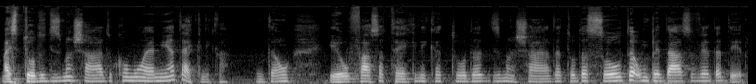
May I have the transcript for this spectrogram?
mas todo desmanchado, como é minha técnica. Então, eu faço a técnica toda desmanchada, toda solta, um pedaço verdadeiro.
